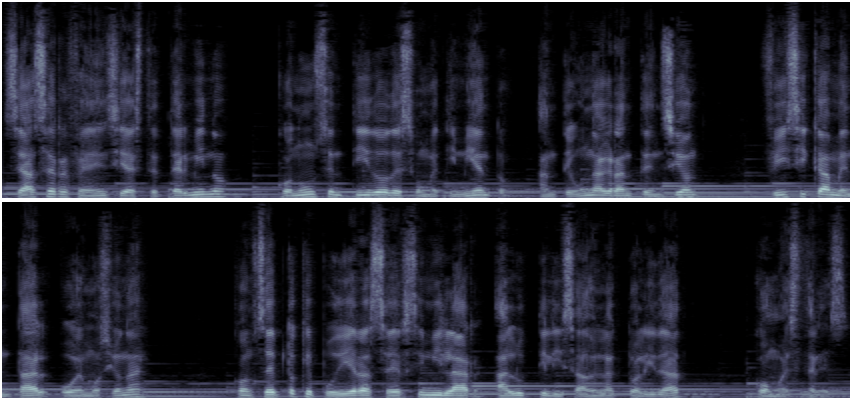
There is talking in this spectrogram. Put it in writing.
se hace referencia a este término con un sentido de sometimiento ante una gran tensión física, mental o emocional, concepto que pudiera ser similar al utilizado en la actualidad como estrés.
